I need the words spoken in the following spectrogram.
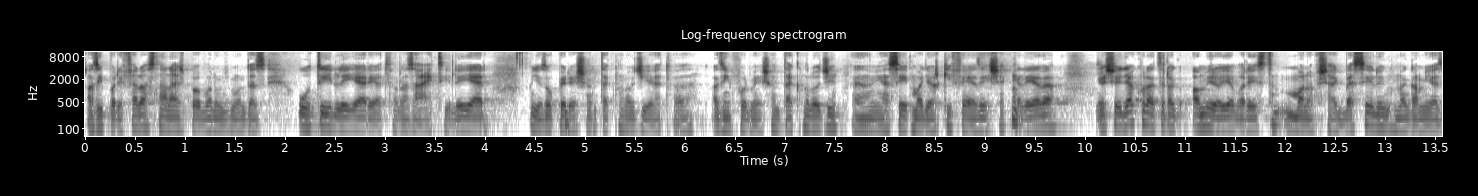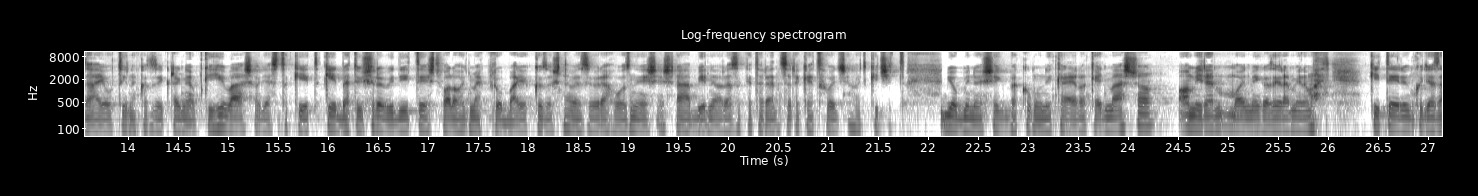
az ipari felhasználásból, van úgymond az OT layer, illetve az IT layer, ugye az Operation Technology, illetve az Information Technology, ilyen szép magyar kifejezésekkel élve. És gyakorlatilag amiről javarészt manapság beszélünk, meg ami az IoT-nek az egyik legnagyobb kihívás, hogy ezt a két, kétbetűs rövidítést valahogy megpróbáljuk közös nevezőre hozni, és, és rábírni arra ezeket a rendszereket, hogy, hogy kicsit jobb minőségbe kommunikáljanak egymással amire majd még azért remélem, hogy kitérünk, hogy az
